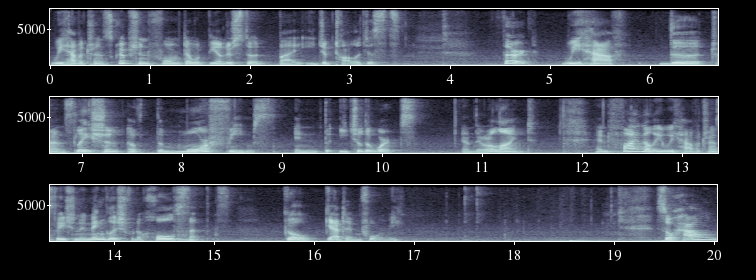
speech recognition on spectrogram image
we have a transcription form that would be understood by Egyptologists. Third, we have the translation of the morphemes in the, each of the words, and they're aligned. And finally, we have a translation in English for the whole sentence. Go get him for me. So how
